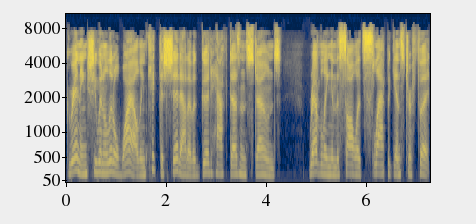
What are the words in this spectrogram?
Grinning, she went a little wild and kicked the shit out of a good half dozen stones, reveling in the solid slap against her foot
